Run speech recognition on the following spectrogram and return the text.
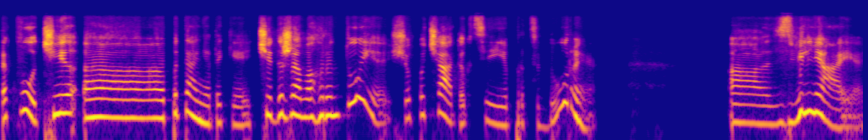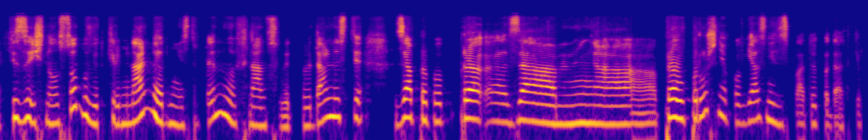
Так от, чи а, питання таке: чи держава гарантує, що початок цієї процедури звільняє фізичну особу від кримінальної, адміністративної, фінансової відповідальності за, е, за правопорушення, пов'язані зі сплатою податків?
